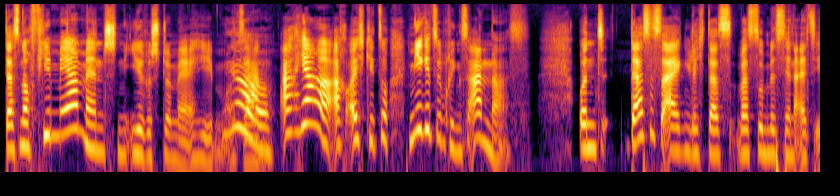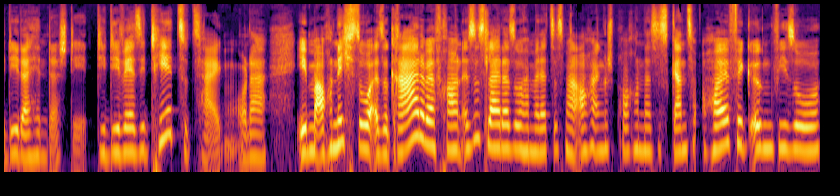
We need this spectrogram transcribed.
dass noch viel mehr Menschen ihre Stimme erheben und Ja. sagen, ach ja, ach euch geht's so. Mir geht's übrigens anders. Und das ist eigentlich das, was so ein bisschen als Idee dahinter steht, die Diversität zu zeigen oder eben auch nicht so, also gerade bei Frauen ist es leider so, haben wir letztes Mal auch angesprochen, dass es ganz häufig irgendwie so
